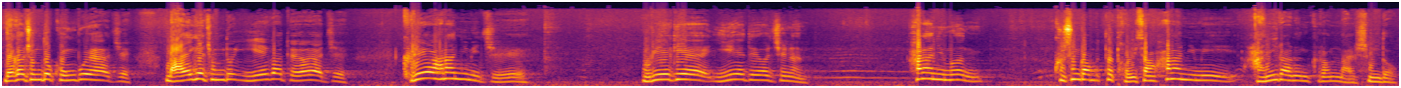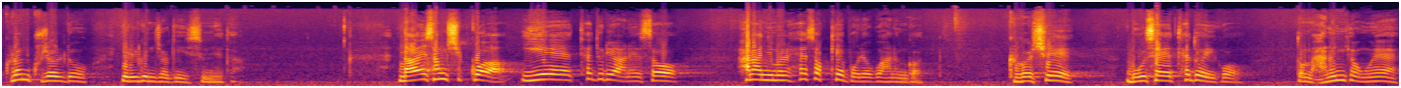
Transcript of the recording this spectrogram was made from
내가 좀 더 공부해야지. 나에게 좀 더 이해가 되어야지. 그래야 하나님이지. 우리에게 이해되어지는 하나님은 그 순간부터 더 이상 하나님이 아니라는 그런 말씀도, 그런 구절도 읽은 적이 있습니다. 나의 상식과 이해의 테두리 안에서 하나님을 해석해 보려고 하는 것. 그것이 모세의 태도이고 또 많은 경우에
